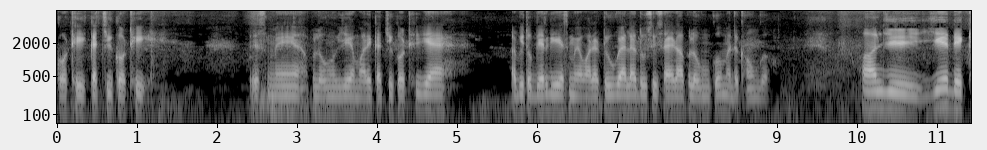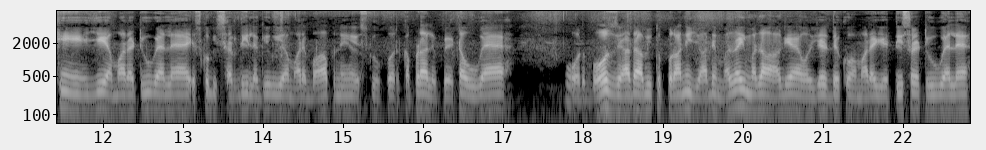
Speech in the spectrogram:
कोठी, कच्ची कोठी। इसमें आप लोगों, ये हमारी कच्ची कोठी है। अभी तो गिर गई, इसमें हमारा ट्यूबवेल है, दूसरी साइड आप लोगों को मैं दिखाऊँगा। हाँ जी, ये देखें, ये हमारा ट्यूबवेल है, इसको भी सर्दी लगी हुई है, हमारे बाप ने इसके ऊपर कपड़ा लपेटा हुआ है। और बहुत ज़्यादा अभी तो पुरानी यादें, मज़ा ही मज़ा आ गया है। और ये देखो हमारा ये तीसरा ट्यूबवेल है।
